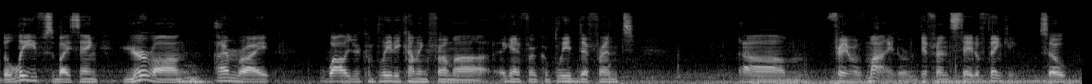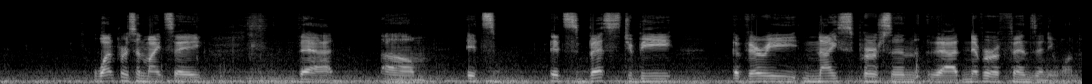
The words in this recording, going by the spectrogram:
beliefs by saying, you're wrong, I'm right, while you're completely coming from, a, again, from a complete different um, frame of mind or different state of thinking. So one person might say that um, it's it's best to be a very nice person that never offends anyone.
